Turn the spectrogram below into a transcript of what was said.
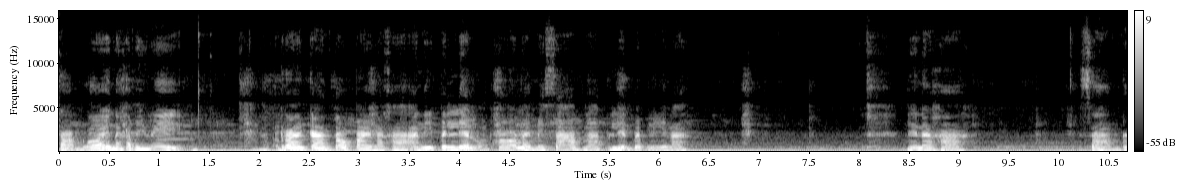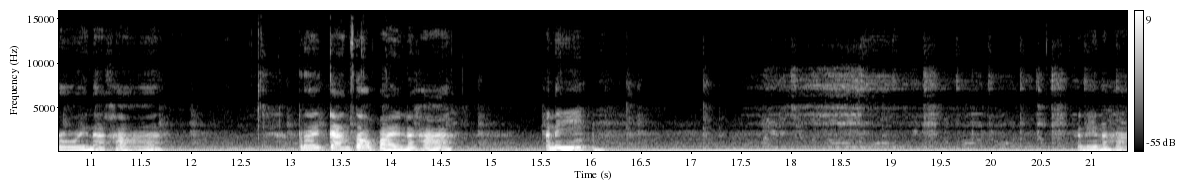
สามร้อยนะคะพี่พี่ รายการต่อไปนะคะ อันนี้เป็นเหรียญหลวงพ่ออะไรไม่ทราบนะ เป็นเหรียญแบบนี้นะ นี่นะคะสามร้อยนะคะ รายการต่อไปนะคะ อันนี้ อันนี้นะคะ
